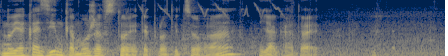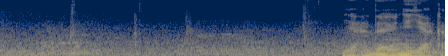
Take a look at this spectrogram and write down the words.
Ну, яка зінка може встояти проти цього, а? Як гадаєте? Я гадаю, ніяка.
